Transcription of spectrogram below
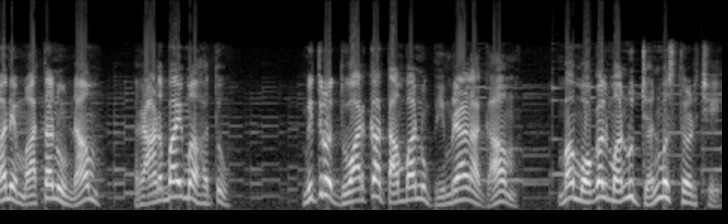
અને માતાનું નામ રાણબાઈમાં હતું. મિત્રો દ્વારકા તાંબાનું ભીમરાણા ગામમાં મોગલમાનું જન્મસ્થળ છે.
